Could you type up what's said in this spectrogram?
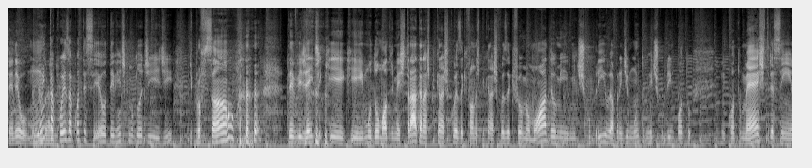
entendeu? É Muita coisa aconteceu. Teve gente que mudou de, de, de profissão. Teve gente que, que mudou o modo de mestrado, até nas pequenas coisas, aqui falando das pequenas coisas, que foi o meu modo. Eu me, me descobri, eu aprendi muito, me redescobri enquanto, enquanto mestre. Assim,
